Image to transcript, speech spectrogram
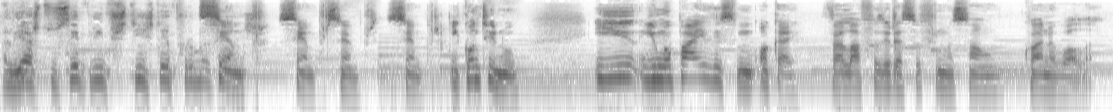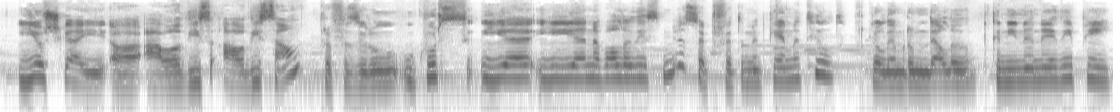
Aliás, tu sempre investiste em formações. Sempre, sempre, sempre, sempre. E continuo. E, e o meu pai disse-me: Ok, vai lá fazer essa formação com a Ana Bola. E eu cheguei à, à audi- à audição para fazer o, curso e a, e a Ana Bola disse-me: Eu sei perfeitamente quem é a Matilde, porque eu lembro-me dela pequenina na EDP.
